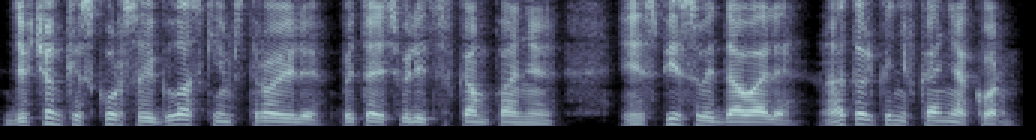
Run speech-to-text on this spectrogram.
Девчонки с курса и глазки им строили, пытаясь влиться в компанию, и списывать давали, а только не в коня корм.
